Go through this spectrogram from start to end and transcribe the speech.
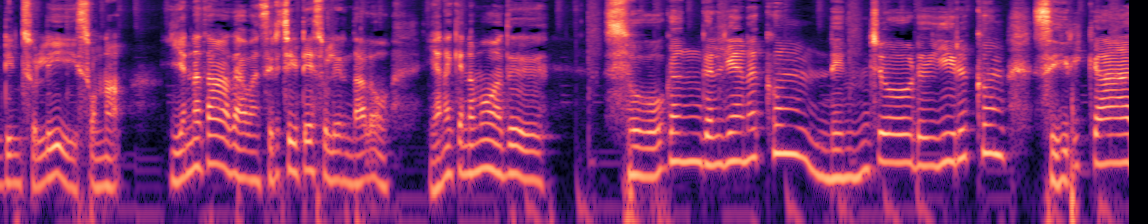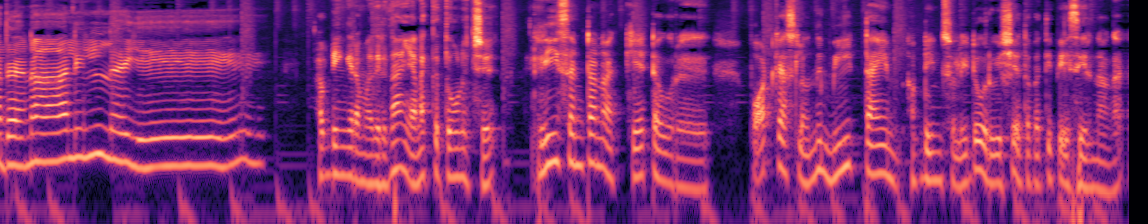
அப்படின்னு சொல்லி சொன்னான். என்ன தான் அதை அவன் சிரிச்சுக்கிட்டே சொல்லியிருந்தாலும் எனக்கு என்னமோ அது சோகங்கள் எனக்கும் நெஞ்சோடு இருக்கும் சிரிக்காத நாள் இல்லையே. அப்படிங்கிற மாதிரி தான் எனக்கு தோணுச்சு. ரீசண்டாக நான் கேட்ட ஒரு பாட்காஸ்ட்டில் வந்து மீ டைம் அப்படின்னு சொல்லிட்டு ஒரு விஷயத்தை பற்றி பேசியிருந்தாங்க.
